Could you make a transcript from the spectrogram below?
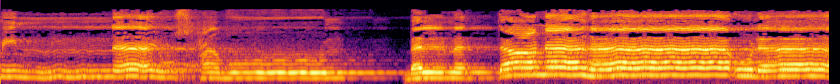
منا يصحبون بل متعنا هؤلاء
